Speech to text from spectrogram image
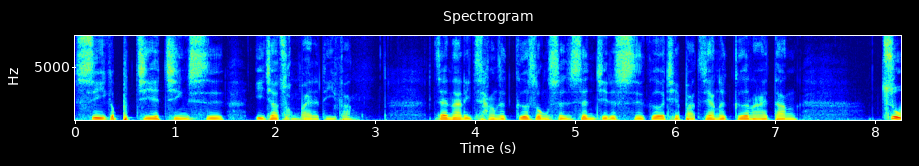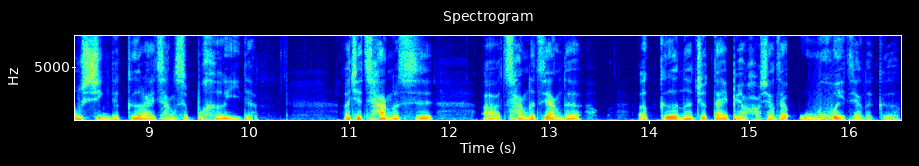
是一个不洁净、是异教崇拜的地方，在那里唱着歌颂神圣洁的诗歌，且把这样的歌拿来当助兴的歌来唱是不合理的。而且唱的是啊，唱的这样的呃歌呢，就代表好像在污秽这样的歌。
